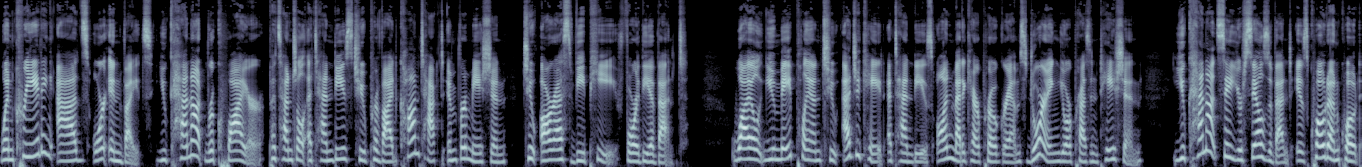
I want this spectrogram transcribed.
When creating ads or invites, you cannot require potential attendees to provide contact information to RSVP for the event. While you may plan to educate attendees on Medicare programs during your presentation, you cannot say your sales event is quote unquote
